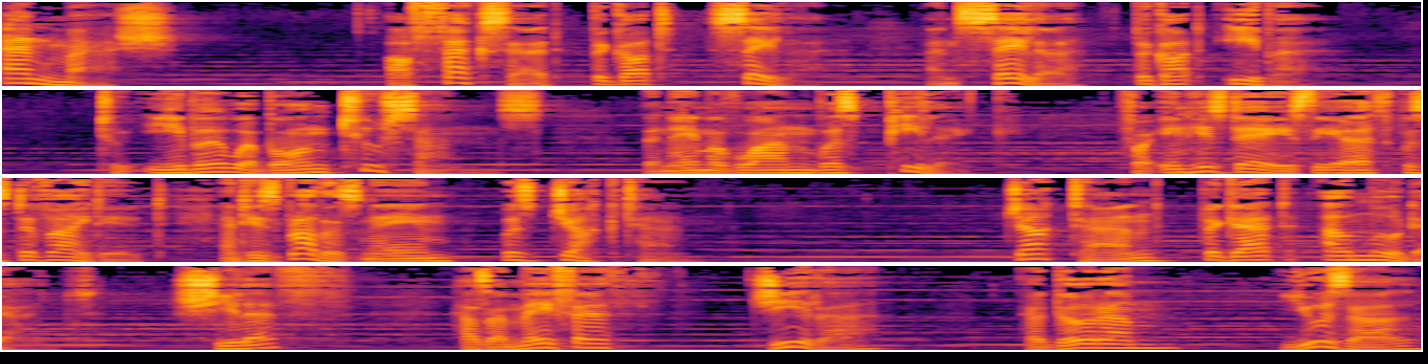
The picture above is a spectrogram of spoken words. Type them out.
and Mash. Arphaxad begot Salah, and Salah begot Eber. To Eber were born two sons. The name of one was Peleg, for in his days the earth was divided, and his brother's name was Joktan. Joktan begat Almodad, Sheleph, Hazarmaveth, Jerah, Hadoram, Uzal,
